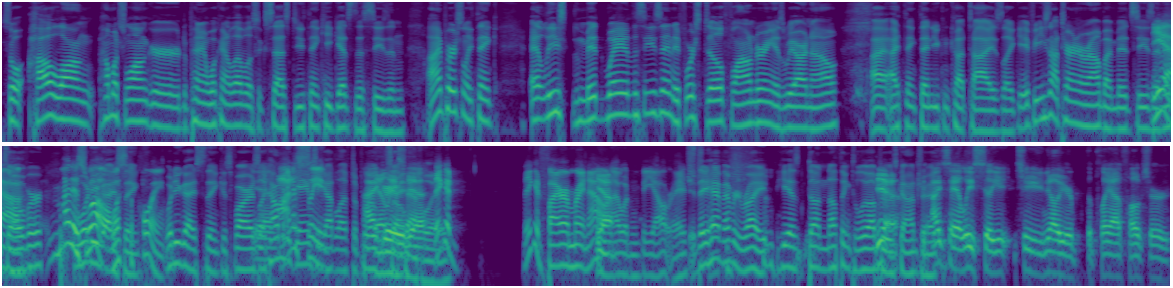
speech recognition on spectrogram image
So how long, how much longer, depending on what kind of level of success, do you think he gets this season? I personally think at least the midway of the season, if we're still floundering as we are now, I, I think then you can cut ties. Like if he's not turning around by mid season, it's over. might as What do you well. guys What's the point? What do you guys think as far as like how many games he got left to I prove? agree At least with that. halfway. They could they could fire him right now, Yeah. and I wouldn't be outraged. They Like, have every right. He has done nothing to live up to his contract. I'd say at least till you, till you know your the playoff hopes are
